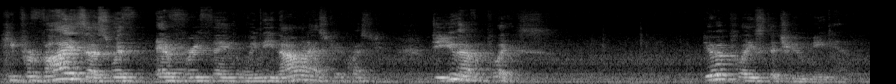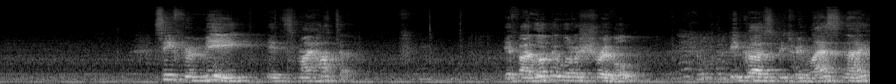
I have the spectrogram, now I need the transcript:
he provides us with everything we need. Now, I want to ask you a question Do you have a place? Do you have a place that you meet him? See, for me, it's my hot tub. If I look a little shriveled, because between last night,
